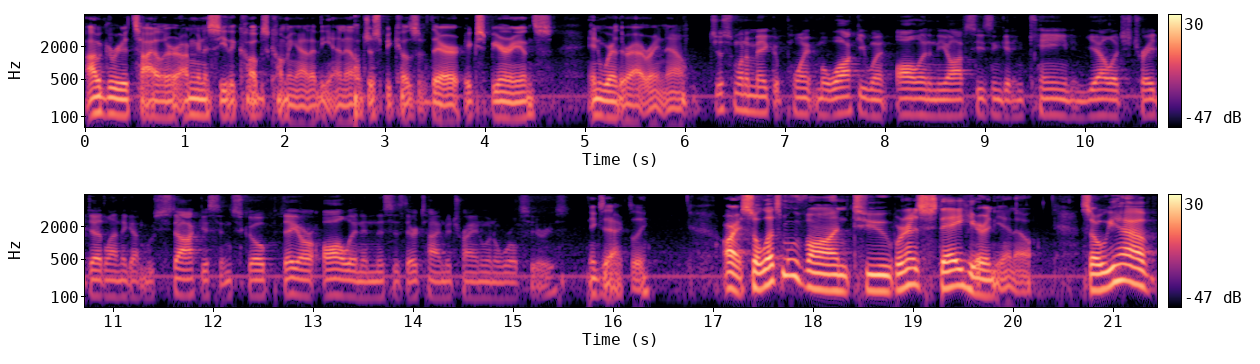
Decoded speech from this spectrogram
I agree with Tyler. I'm gonna see the Cubs coming out of the NL just because of their experience and where they're at right now. Just want to make a point. Milwaukee went all in in the offseason, getting Cain and Yelich trade deadline. They got Moustakas and Schoop. They are all in, and this is their time to try and win a World Series. Exactly. All right, so let's move on to we're going to stay here in the NL. So we have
